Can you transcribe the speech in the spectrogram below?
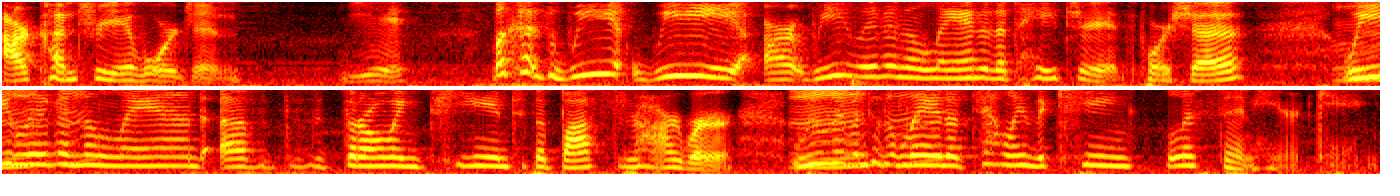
our country of origin, yes because we we are we live in the land of the patriots, Portia. We Mm-hmm. live in the land of th- throwing tea into the Boston Harbor. We live into Mm-hmm. the land of telling the king, "Listen here, king."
